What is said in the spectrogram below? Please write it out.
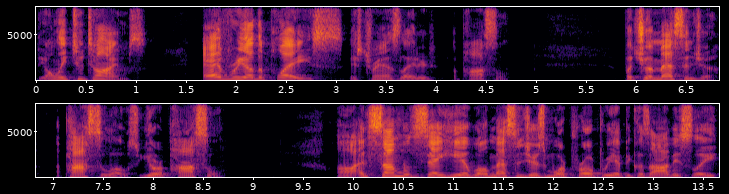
The only two times. Every other place is translated apostle. But you're a messenger, apostolos, you're apostle. Uh, and some will say here, well, messenger is more appropriate because obviously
